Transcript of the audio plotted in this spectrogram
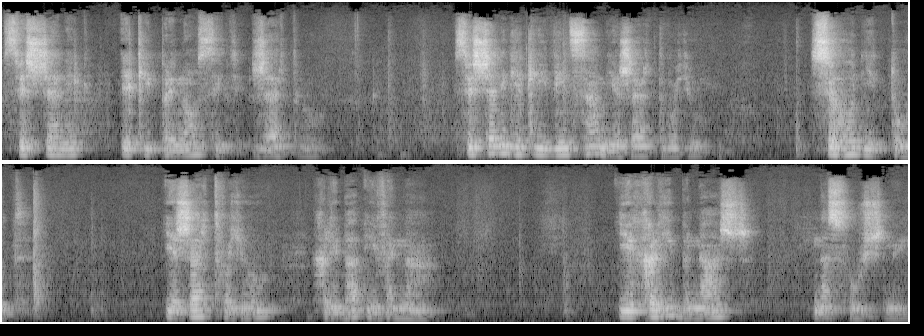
Священик, який приносить жертву. Священик, який він сам є жертвою. Сьогодні тут є жертвою хліба і вина. Є хліб наш насущний.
